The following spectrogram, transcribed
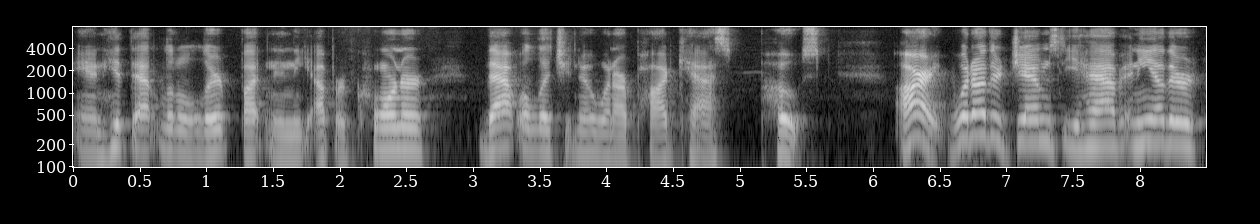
and hit that little alert button in the upper corner. That will let you know when our podcast posts. All right, what other gems do you have? Any other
